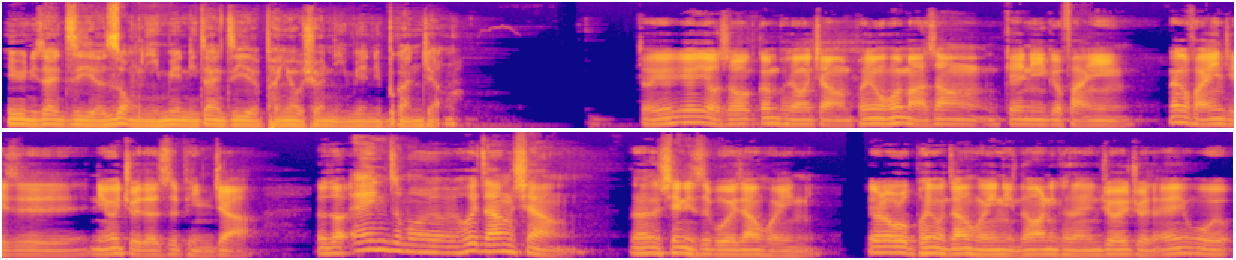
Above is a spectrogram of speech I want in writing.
因为你在你自己的 zone 里面，你在你自己的朋友圈里面，你不敢讲啊。对，因为有时候跟朋友讲，朋友会马上给你一个反应，那个反应其实你会觉得是评价，他说：“哎，你怎么会这样想？”但是心理师不会这样回应你。因为如果朋友这样回应你的话，你可能就会觉得：“哎，我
